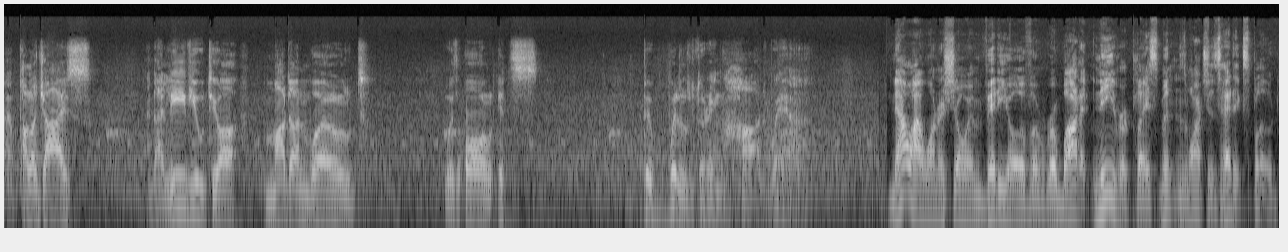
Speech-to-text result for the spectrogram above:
I apologize and I leave you to your modern world with all its bewildering hardware. Now I want to show him video of a robotic knee replacement and watch his head explode.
